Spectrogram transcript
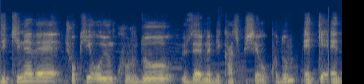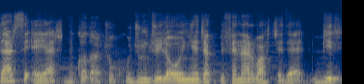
dikine ve çok iyi oyun kurduğu üzerine birkaç bir şey okudum. Etki ederse eğer bu kadar çok hücumcuyla oynayacak bir Fenerbahçe'de bir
